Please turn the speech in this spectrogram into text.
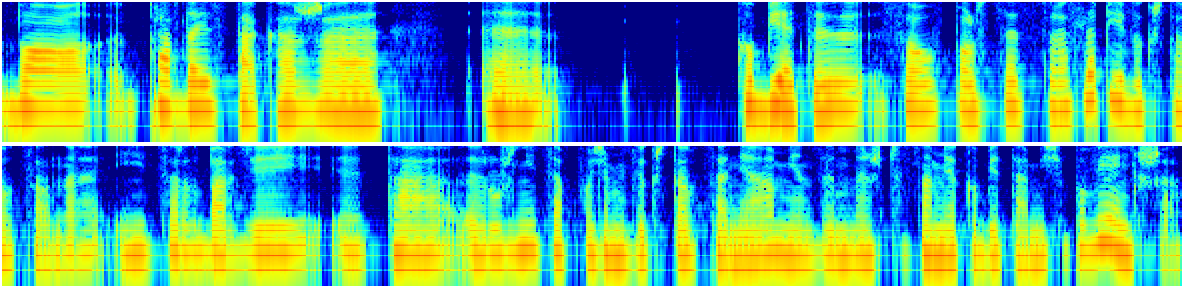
bo prawda jest taka, że y, kobiety są w Polsce coraz lepiej wykształcone i coraz bardziej y, ta różnica w poziomie wykształcenia między mężczyznami a kobietami się powiększa.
